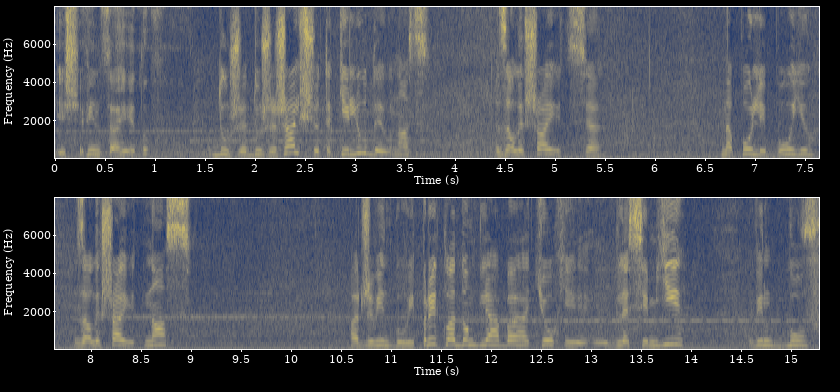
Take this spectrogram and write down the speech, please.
і що він загинув. Дуже дуже жаль, що такі люди у нас залишаються на полі бою, залишають нас. Адже він був і прикладом для багатьох, і для сім'ї. Він був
